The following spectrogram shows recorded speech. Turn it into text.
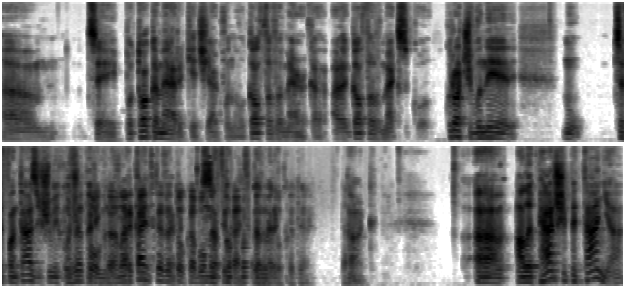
ем, цей поток Америки, чи як воно, Gulf of America, Gulf of Mexico. Коротше, вони, ну, це фантазія, що він хоче Затока, перейменувати. американська затока або мексиканська затока. Так. Так. Так. А, але перше питання:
